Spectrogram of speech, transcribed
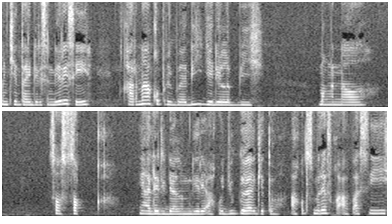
mencintai diri sendiri sih. Karena aku pribadi jadi lebih mengenal sosok yang ada di dalam diri aku juga gitu. Aku tuh sebenarnya suka apa sih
